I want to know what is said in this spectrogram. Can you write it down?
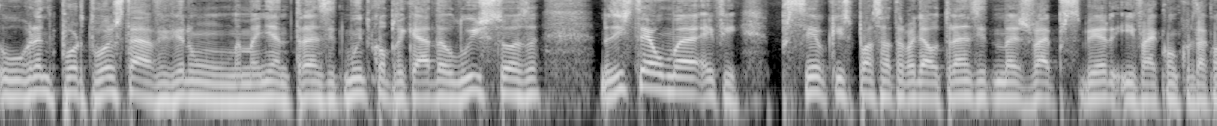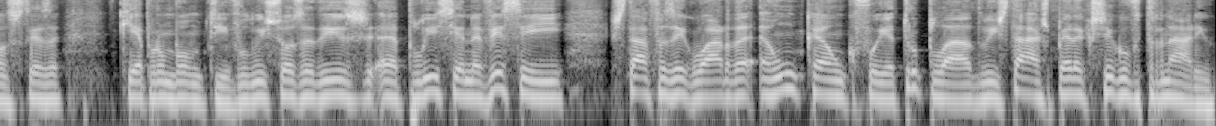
Uh, o Grande Porto hoje está a viver uma manhã de trânsito muito complicada. O Luís Souza, mas isto é uma, enfim, percebo que isto possa atrapalhar o trânsito, mas vai perceber e vai concordar com certeza que é por um bom motivo. O Luís Souza diz a polícia na VCI está a fazer guarda a um cão que foi atropelado e está à espera que chegue o veterinário.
